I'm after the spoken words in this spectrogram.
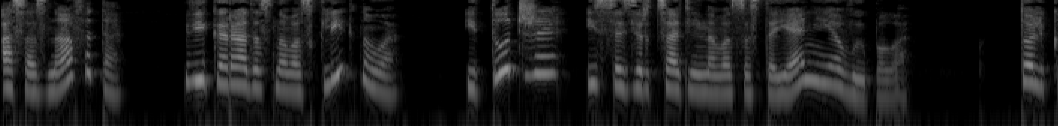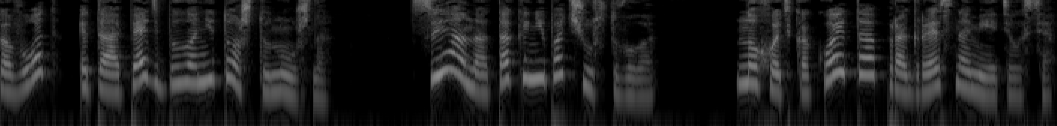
Осознав это, Вика радостно воскликнула и тут же из созерцательного состояния выпала. Только вот это опять было не то, что нужно. Ци она так и не почувствовала, но хоть какой-то прогресс наметился.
